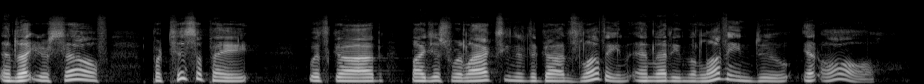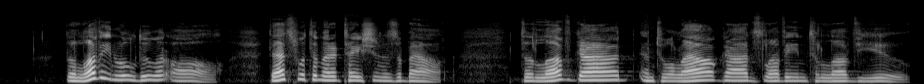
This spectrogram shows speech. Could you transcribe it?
And let yourself participate with God by just relaxing into God's loving and letting the loving do it all. The loving will do it all. That's what the meditation is about. to love God and to allow God's loving to love you.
